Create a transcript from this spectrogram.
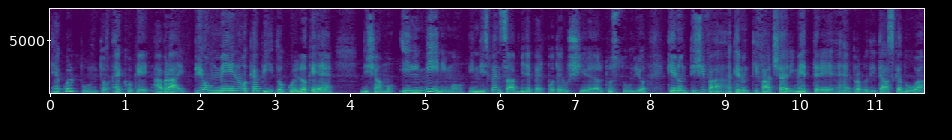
e a quel punto ecco che avrai più o meno capito quello che è, diciamo, il minimo indispensabile per poter uscire dal tuo studio che non ti, fa, che non ti faccia rimettere eh, proprio di tasca tua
